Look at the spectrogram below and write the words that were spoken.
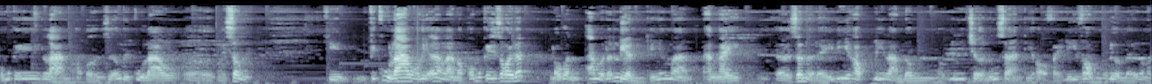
có một cái làng họ ở giữa cái cù lao ở ngoài sông. Thì cái cù lao có nghĩa rằng là nó có một cái roi đất nó vẫn ăn vào đất liền. Thế nhưng mà hàng ngày uh, dân ở đấy đi học đi làm đồng hoặc đi chở nông sản thì họ phải đi vòng cái đường đấy và nó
